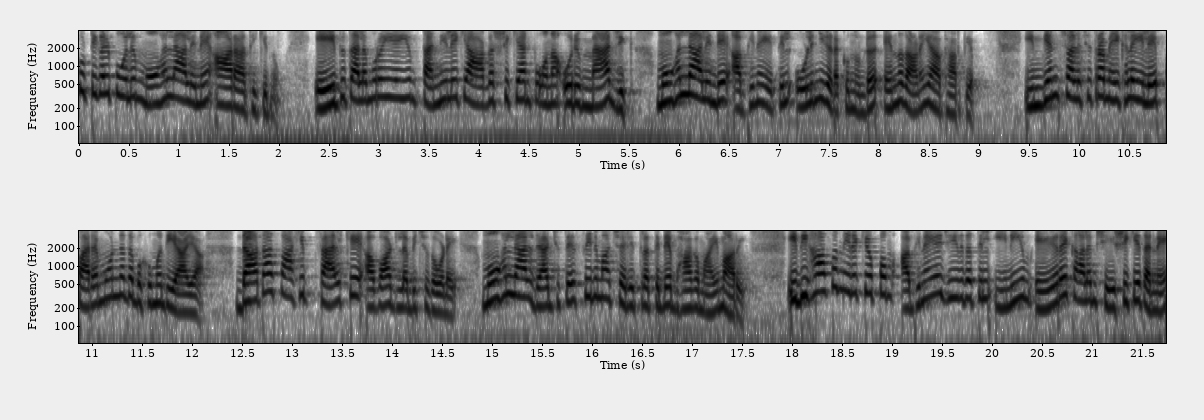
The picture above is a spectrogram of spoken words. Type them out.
കുട്ടികൾ പോലും മോഹൻലാലിനെ ആരാധിക്കുന്നു. ഏത് തലമുറയെയും തന്നിലേക്ക് ആകർഷിക്കാൻ പോന്ന ഒരു മാജിക് മോഹൻലാലിന്റെ അഭിനയത്തിൽ ഒളിഞ്ഞുകിടക്കുന്നുണ്ട് എന്നതാണ് യാഥാർത്ഥ്യം. ഇന്ത്യൻ ചലച്ചിത്ര മേഖലയിലെ പരമോന്നത ബഹുമതിയായ ദാദാ സാഹിബ് ഫാൽക്കെ അവാർഡ് ലഭിച്ചതോടെ മോഹൻലാൽ രാജ്യത്തെ സിനിമാ ചരിത്രത്തിന്റെ ഭാഗമായി മാറി. ഇതിഹാസ നിരക്കൊപ്പം അഭിനയ ജീവിതത്തിൽ ഇനിയും ഏറെ കാലം ശേഷിക്കെ തന്നെ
